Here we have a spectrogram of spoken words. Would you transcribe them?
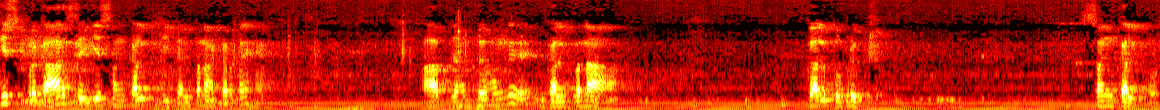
किस प्रकार से ये संकल्प की कल्पना करते हैं? आप जानते होंगे, कल्पना कल्प वृक्ष। संकल्प।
